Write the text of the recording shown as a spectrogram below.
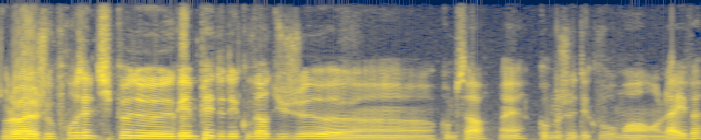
Donc voilà, je vous propose un petit peu de gameplay de découverte du jeu euh, comme ça, hein, comme je découvre moi en live.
